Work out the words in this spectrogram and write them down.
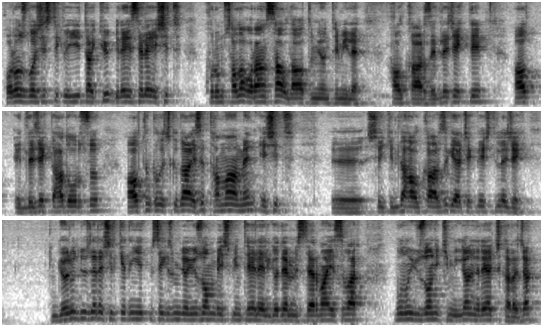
Horoz Lojistik ve Yiğit Akü bireysele eşit kurumsala oransal dağıtım yöntemiyle halka arz edilecekti. Alt edilecek daha doğrusu. Altın Kılıç Gıda ise tamamen eşit e, şekilde halka arzı gerçekleştirilecek. Görüldüğü üzere şirketin 78 milyon 115 bin TL'lik ödenmiş sermayesi var. Bunu 112 milyon liraya çıkaracak.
